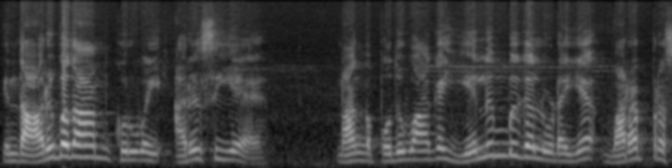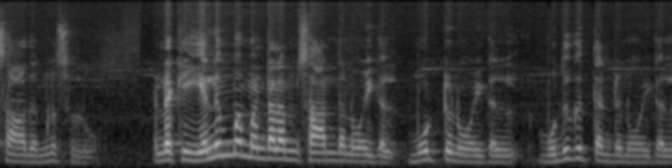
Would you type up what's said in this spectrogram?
இந்த அறுபதாம் குருவை அரிசியை நாங்கள் பொதுவாக எலும்புகளுடைய வரப்பிரசாதம்னு சொல்லுவோம். இன்றைக்கு எலும்பு மண்டலம் சார்ந்த நோய்கள் மூட்டு நோய்கள் முதுகுத்தண்டு நோய்கள்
